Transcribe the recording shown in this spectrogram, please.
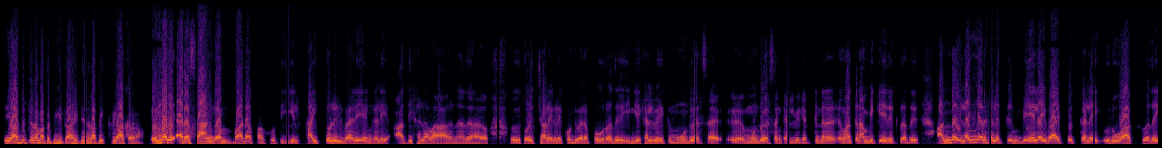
ඒ අධිටන මත පිහිටා හිටියදලා අපි ක්‍රියා කරනවා. அரசாங்கம் வட பகுதியில் கைத்தொழில் வலயங்களை அதிகளவான தொழிற்சாலைகளை கொண்டு வர போகிறது. இங்கே கல்விக்கு மூன்று வருஷ மூன்று வருஷம் கல்வி கற்கின்றனர். எமக்கு நம்பிக்கை இருக்கிறது. அந்த இளைஞர்களுக்கு வேலை வாய்ப்புகளை உருவாக்குவதை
